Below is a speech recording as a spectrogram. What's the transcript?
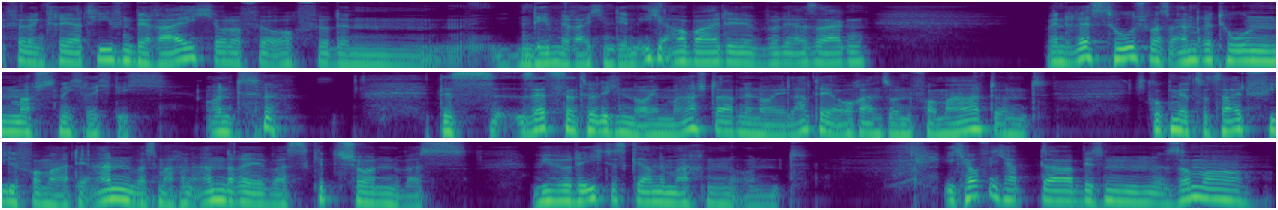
für den kreativen Bereich oder für auch für den, in dem Bereich, in dem ich arbeite, würde er sagen, wenn du das tust, was andere tun, machst du nicht richtig. Und das setzt natürlich einen neuen Maßstab, eine neue Latte auch an so ein Format. Und ich gucke mir zurzeit viel Formate an, was machen andere, was gibt's schon, was, wie würde ich das gerne machen? Und ich hoffe, ich habe da bis im Sommer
